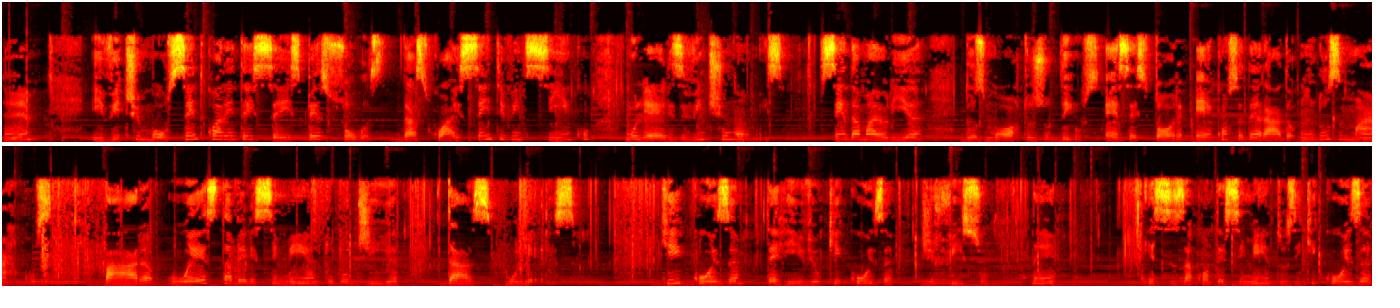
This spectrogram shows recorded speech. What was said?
né? E vitimou 146 pessoas, das quais 125 mulheres e 21 homens, sendo a maioria dos mortos judeus. Essa história é considerada um dos marcos para o estabelecimento do Dia das Mulheres. Que coisa terrível, que coisa difícil, né? Esses acontecimentos e que coisa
